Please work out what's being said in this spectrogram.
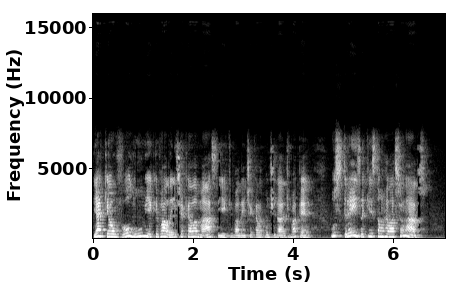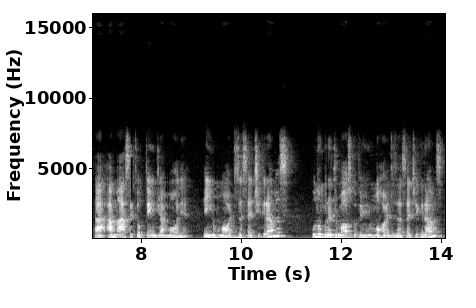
E aqui é o volume equivalente àquela massa e equivalente àquela quantidade de matéria. Os três aqui estão relacionados. Tá? A massa que eu tenho de amônia em 1 mol é 17 gramas, o número de mols que eu tenho em 1 mol é 17 gramas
